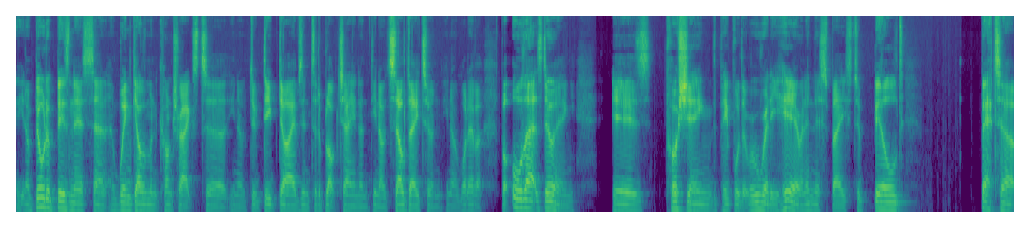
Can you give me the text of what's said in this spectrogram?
you know, build a business and, and, win government contracts to, you know, do deep dives into the blockchain and you know sell data and you know whatever. But all that's doing is pushing the people that are already here and in this space to build better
